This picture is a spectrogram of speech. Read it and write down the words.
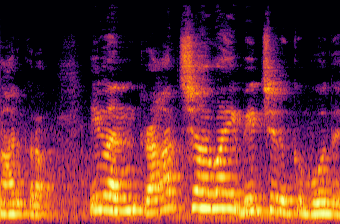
பார்க்கிறோம். இவன் ராஜாவாய் வீச்சிருக்கும் போது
